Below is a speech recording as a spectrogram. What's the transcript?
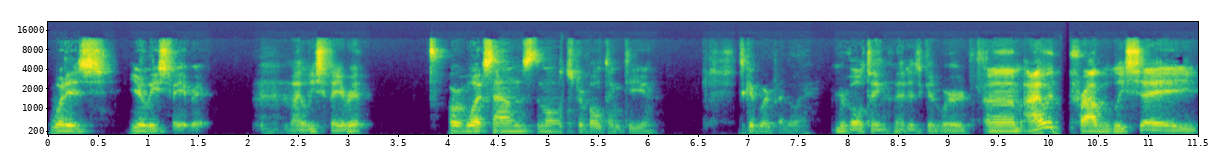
what is your least favorite, my least favorite or what sounds the most revolting to you? It's a good word, by the way. revolting that is a good word um i would probably say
